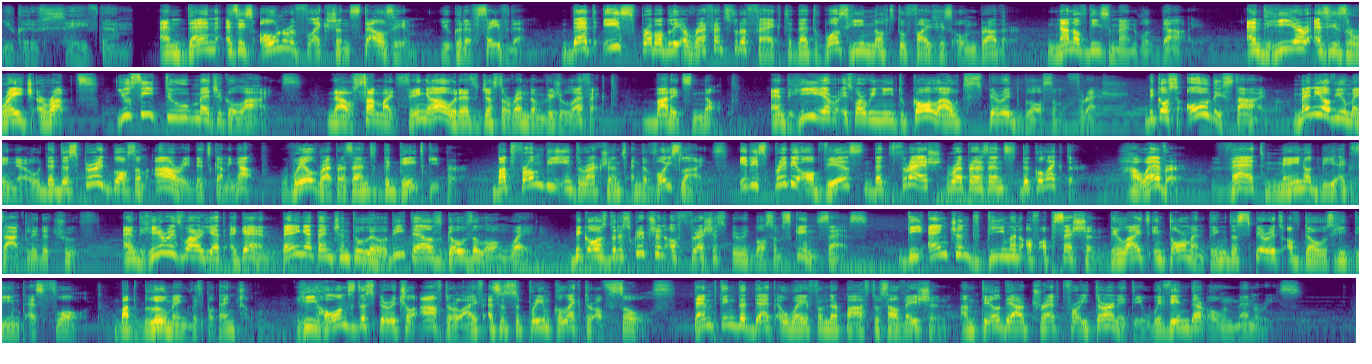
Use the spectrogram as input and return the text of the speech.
You could have saved them. And then, as his own reflections tells him, you could have saved them. That is probably a reference to the fact that was he not to fight his own brother, none of these men would die. And here, as his rage erupts, you see two magical lines. Now some might think, oh, that's just a random visual effect, but it's not. And here is where we need to call out Spirit Blossom Thresh. Because all this time, many of you may know that the Spirit Blossom Ahri that's coming up will represent the Gatekeeper. But from the interactions and the voice lines, it is pretty obvious that Thresh represents the Collector. However, that may not be exactly the truth. And here is where yet again, paying attention to little details goes a long way. Because the description of Thresh's Spirit Blossom skin says, The ancient demon of obsession delights in tormenting the spirits of those he deemed as flawed, but blooming with potential. He haunts the spiritual afterlife as a supreme collector of souls, tempting the dead away from their path to salvation until they are trapped for eternity within their own memories.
